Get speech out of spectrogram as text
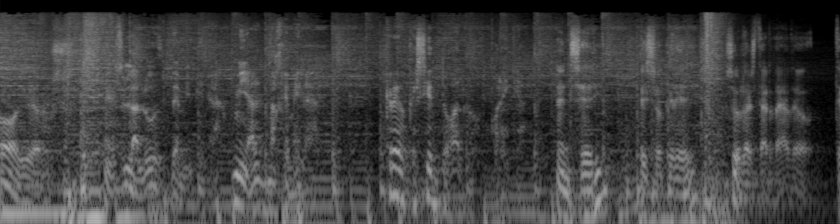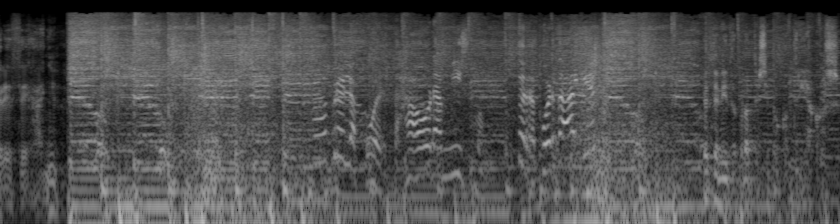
Oh, Dios. Es la luz de mi vida, mi alma gemela. creo que siento algo por ella. ¿En serio? ¿Eso crees? Solo has tardado 13 años. Abre la puerta ahora mismo. ¿Te recuerda a alguien? He tenido brotes hipocondríacos.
